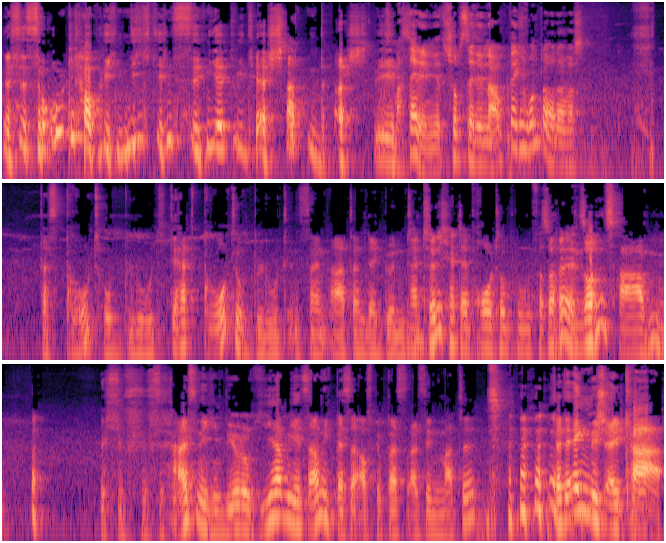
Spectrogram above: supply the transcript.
Es ist so unglaublich nicht inszeniert, wie der Schatten da Was steht. macht er denn? Jetzt schubst er den auch gleich runter oder was? Das Protoblut. Der hat Protoblut in seinen Adern, der Günther. Natürlich hat der Protoblut. Was soll er denn sonst haben? Ich, ich weiß nicht, in Biologie habe ich jetzt auch nicht besser aufgepasst als in Mathe. Ich hatte Englisch LK. Also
